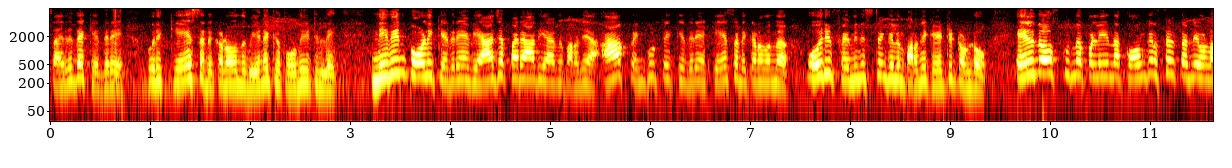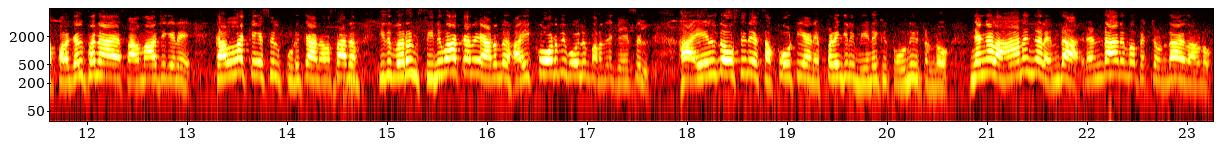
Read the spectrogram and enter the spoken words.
സരിതയ്ക്കെതിരെ ഒരു കേസ് എടുക്കണമെന്ന് വീണയ്ക്ക് തോന്നിയിട്ടില്ലേ? നിവിൻ പോളിക്കെതിരെ വ്യാജ പരാതിയാണെന്ന് പറഞ്ഞ് ആ പെൺകുട്ടിക്കെതിരെ കേസ് എടുക്കണമെന്ന് ഒരു ഫെമിനിസ്റ്റെങ്കിലും പറഞ്ഞ് കേട്ടിട്ടുണ്ടോ? എൽദോസ് കുന്നപ്പള്ളി എന്ന കോൺഗ്രസിൽ തന്നെയുള്ള പ്രഗത്ഭനായ സാമാജികനെ കള്ളക്കേസിൽ കൊടുക്കാൻ അവസാനം ഇത് വെറും സിനിമാ കഥയാണെന്ന് ഹൈക്കോടതി പോലും പറഞ്ഞ കേസിൽ. എൽദോസിനെ സപ്പോർട്ട് ചെയ്യാൻ എപ്പോഴെങ്കിലും വീണയ്ക്ക് തോന്നിയിട്ടുണ്ടോ? ഞങ്ങൾ ആണുങ്ങൾ എന്താ? രണ്ടാനമ്മ പെറ്റുണ്ടായതാണോ?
